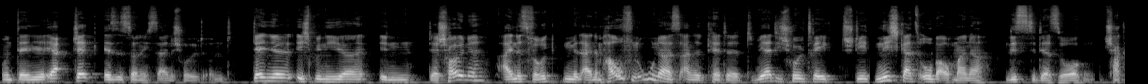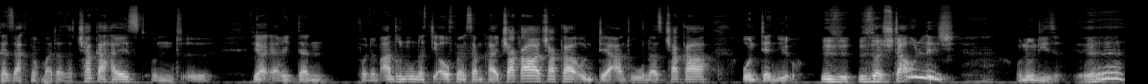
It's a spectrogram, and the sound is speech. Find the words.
Und Daniel, ja, Jack, es ist doch nicht seine Schuld. Und Daniel, ich bin hier in der Scheune eines Verrückten mit einem Haufen Unas angekettet. Wer die Schuld trägt, steht nicht ganz oben auf meiner Liste der Sorgen. Chaka sagt nochmal, dass er Chaka heißt und äh, ja, er regt dann von dem anderen Unas die Aufmerksamkeit. Chaka, Chaka und der andere Unas Chaka und Daniel, das ist erstaunlich. Und nun diese, Hä?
